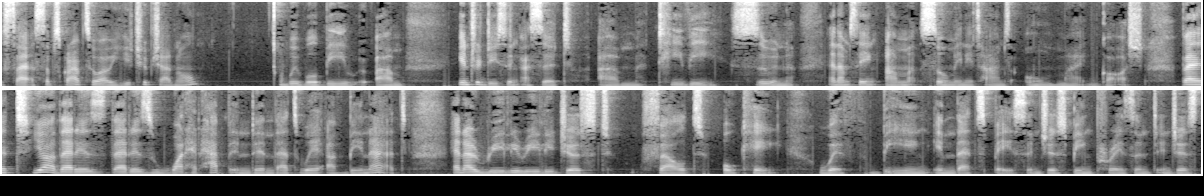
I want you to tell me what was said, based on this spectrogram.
su- subscribe to our YouTube channel. We will be um, introducing Assert um, TV soon. And I'm saying um so many times. Oh my gosh. But yeah, that is that is what had happened and that's where I've been at. And I really, really just felt okay with being in that space and just being present and just,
